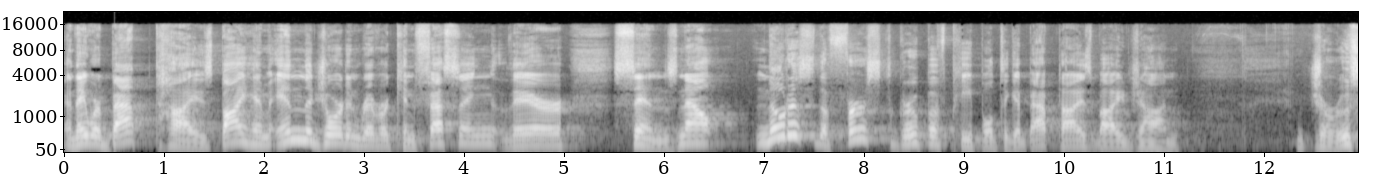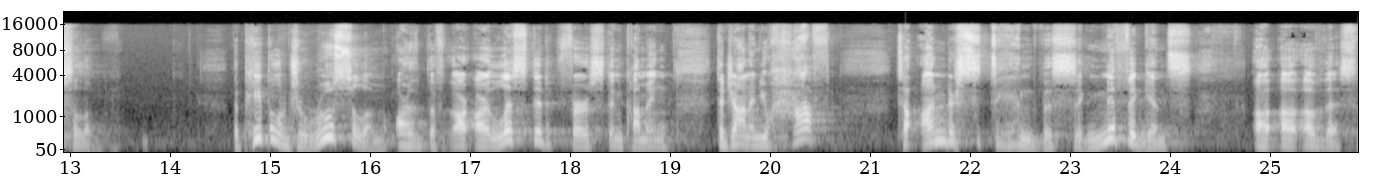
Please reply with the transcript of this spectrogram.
And they were baptized by him in the Jordan River, confessing their sins. Now, notice the first group of people to get baptized by John Jerusalem. The people of Jerusalem are, the, are, are listed first in coming to John. And you have to understand the significance uh, uh, of this.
